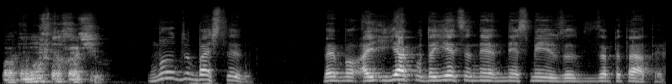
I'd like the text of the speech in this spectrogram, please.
потому что хочу. Ну, то бачите, ви мо- а як удається, не, не смію за- запитати.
